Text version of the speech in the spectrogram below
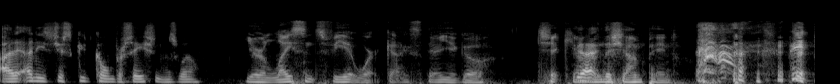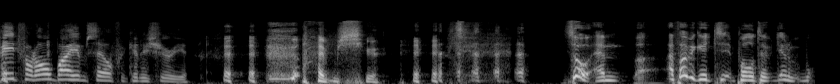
and, and he's just good conversation as well. Your license fee at work, guys. There you go. Chick Young yeah. and the champagne. paid paid for all by himself, I can assure you. I'm sure. so, um, I thought it'd be good, to, Paul, to you know,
